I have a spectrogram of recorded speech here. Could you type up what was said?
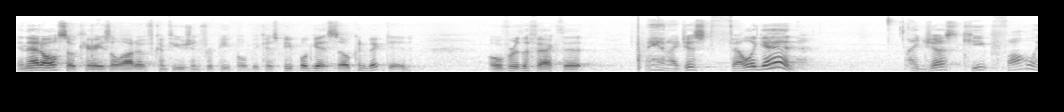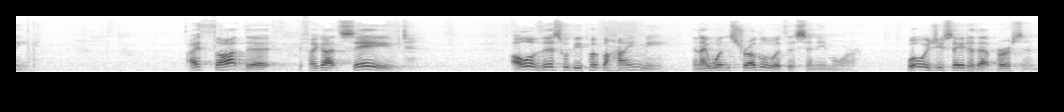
And that also carries a lot of confusion for people because people get so convicted over the fact that, man, I just fell again. I just keep falling. I thought that if I got saved, all of this would be put behind me and I wouldn't struggle with this anymore. What would you say to that person?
